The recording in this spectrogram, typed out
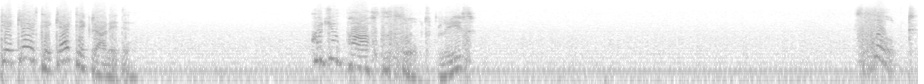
teker teker tekrar edin. Could you pass the salt, please? Salt.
